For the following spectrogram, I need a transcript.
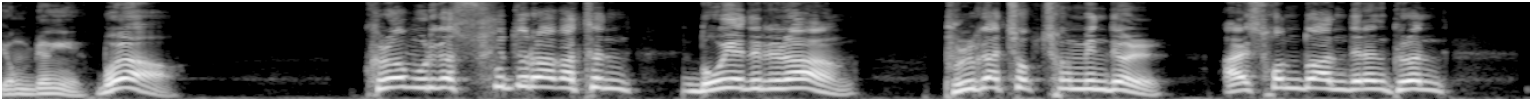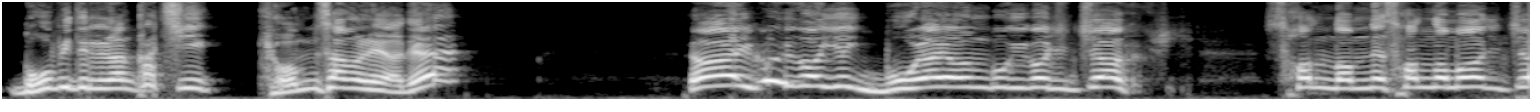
용병이 뭐야? 그럼 우리가 수드라 같은 노예들이랑 불가촉천민들, 아예 손도 안 대는 그런 노비들이랑 같이 겸상을 해야 돼? 야, 이거, 이거, 이게 뭐야, 영국, 이거 진짜. 선 넘네, 선 넘어, 진짜.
